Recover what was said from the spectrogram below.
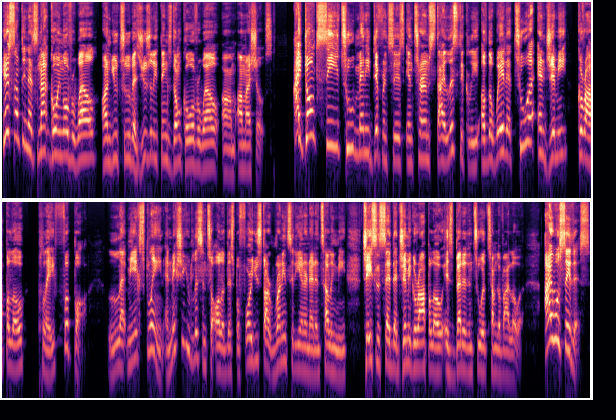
Here's something that's not going over well on YouTube, as usually things don't go over well um, on my shows. I don't see too many differences in terms stylistically of the way that Tua and Jimmy Garoppolo play football. Let me explain. And make sure you listen to all of this before you start running to the internet and telling me Jason said that Jimmy Garoppolo is better than Tua Tagovailoa. I will say this.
